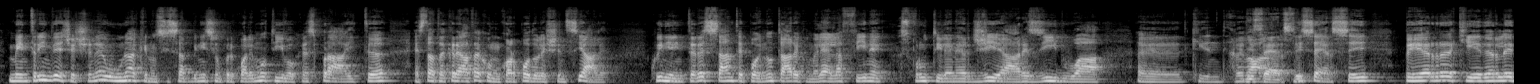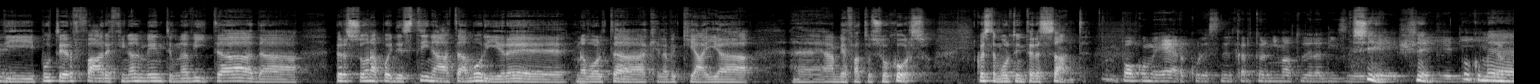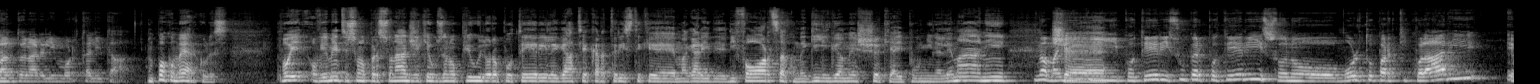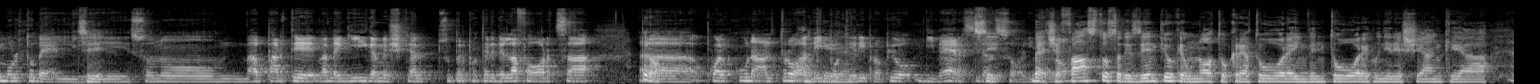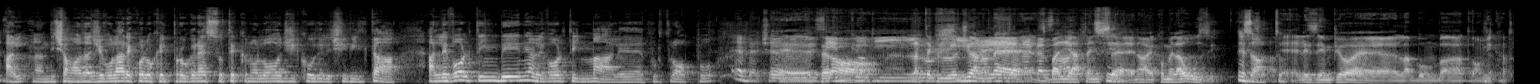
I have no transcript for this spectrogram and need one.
mentre invece ce n'è una che non si sa benissimo per quale motivo, che è Sprite, è stata creata con un corpo adolescenziale. Quindi è interessante poi notare come lei alla fine sfrutti l'energia residua eh, che aveva Di Cersei. di Cersei per chiederle di poter fare finalmente una vita da, persona poi destinata a morire una volta che la vecchiaia eh, abbia fatto il suo corso. Questo è molto interessante. Un po' come Hercules nel cartone animato della Disney Sì, che sì, sceglie po' di come- abbandonare l'immortalità. Un po' come Hercules. Poi ovviamente ci sono personaggi che usano più i loro poteri legati a caratteristiche magari di, di forza, come Gilgamesh che ha i pugni nelle mani. No, ma i, i poteri, i superpoteri sono molto particolari e molto belli. Sì. Sono, a parte, vabbè, Gilgamesh che ha il superpotere della forza, Però- eh, qualcun altro ha dei Anche- poteri proprio diversi Sì. dal solito. Beh, c'è no? Fastos ad esempio che è un noto creatore, inventore, quindi riesce anche a, a- a, diciamo, ad agevolare quello che è il progresso tecnologico delle civiltà, alle volte in bene, alle volte in male, purtroppo. Eh beh, c'è Eh, però di la tecnologia non è sbagliata in Sì. sé, no? è come la usi. Esatto. Eh, l'esempio è la bomba atomica.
